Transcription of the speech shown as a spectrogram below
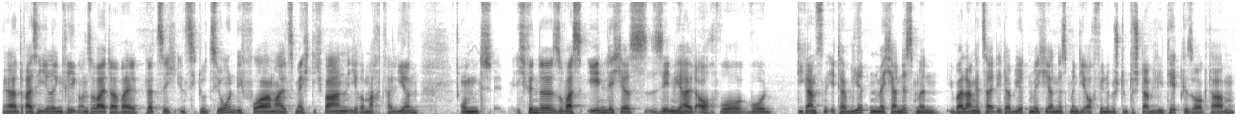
ja, 30-jährigen Kriegen und so weiter, weil plötzlich Institutionen, die vormals mächtig waren, ihre Macht verlieren. Und ich finde, sowas ähnliches sehen wir halt auch, wo, wo die ganzen etablierten Mechanismen, über lange Zeit etablierten Mechanismen, die auch für eine bestimmte Stabilität gesorgt haben,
